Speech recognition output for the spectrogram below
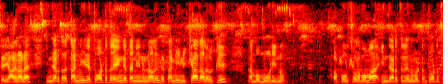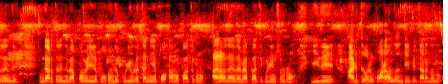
சரி அதனால் இந்த இடத்துல தண்ணீரை தோட்டத்தில் எங்கே தண்ணி நின்னாலும் இந்த தண்ணி நிற்காத அளவுக்கு நம்ம மூடிடணும். அப்போது சுலபமாக இந்த இடத்துல இருந்து மட்டும் தோட்டத்துலேருந்து இந்த இடத்துலேருந்து வெப்பம் வெளியில் போகும். இந்த குழி உள்ள தண்ணியே போகாமல் பார்த்துக்கணும். அதனால தான் இதை வெப்பாத்தி குழின்னு சொல்கிறோம் இது அடுத்து ஒரு கோடை வந்ததும் திருப்பி திறந்துடணும்.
